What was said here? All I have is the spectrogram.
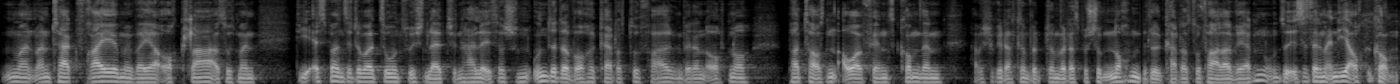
mal, mal einen Tag frei. Mir war ja auch klar, also ich meine, die S-Bahn-Situation zwischen Leipzig und Halle ist ja schon unter der Woche katastrophal. Und wenn dann auch noch ein paar tausend Auer-Fans kommen, dann habe ich mir gedacht, dann wird, dann wird das bestimmt noch ein bisschen katastrophaler werden. Und so ist es dann am Ende ja auch gekommen.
